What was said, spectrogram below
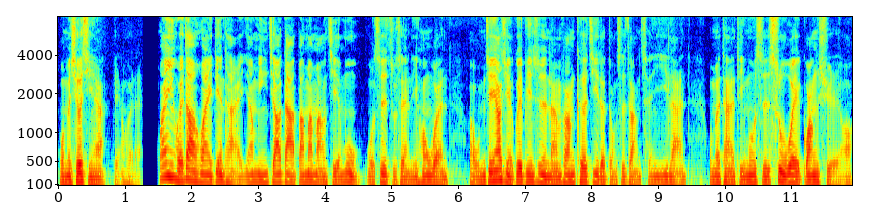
我们休息啊，等下回来。欢迎回到华语电台阳明交大帮帮忙节目，我是主持人林宏文啊。我们今天邀请的贵宾是南方科技的董事长陈依兰。我们谈的题目是数位光学哦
